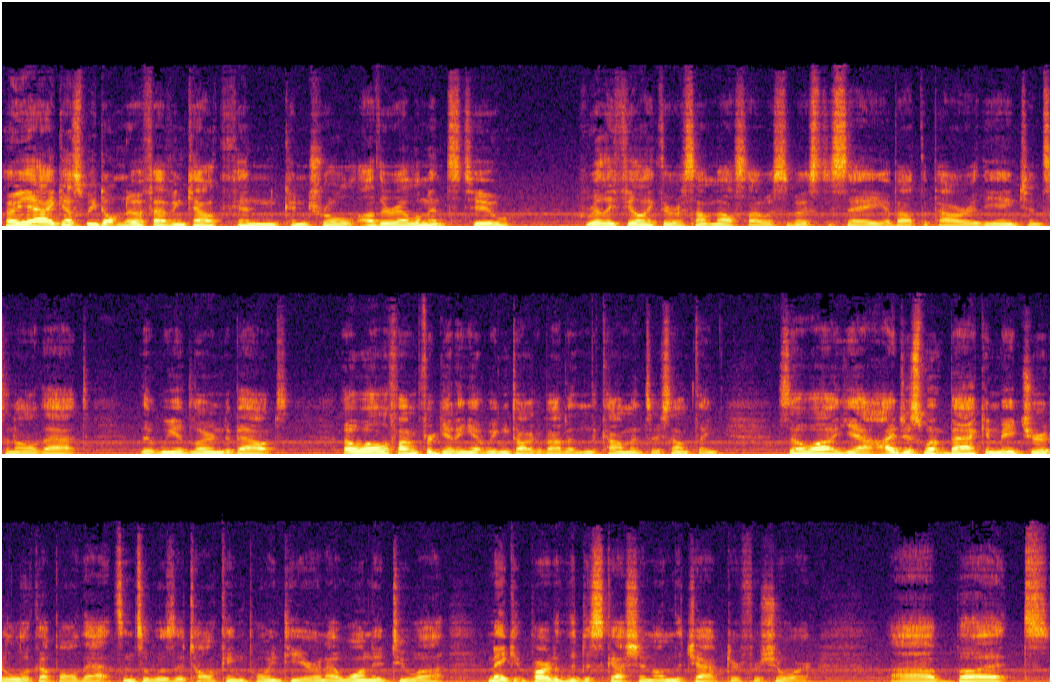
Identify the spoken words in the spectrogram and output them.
Oh yeah, I guess we don't know if Evankhell can control other elements too. Really feel like there was something else I was supposed to say about the power of the ancients and all that that we had learned about. Oh well, if I'm forgetting it, we can talk about it in the comments or something. So uh, yeah, I just went back and made sure to look up all that since it was a talking point here, and I wanted to uh, make it part of the discussion on the chapter for sure. Uh, but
